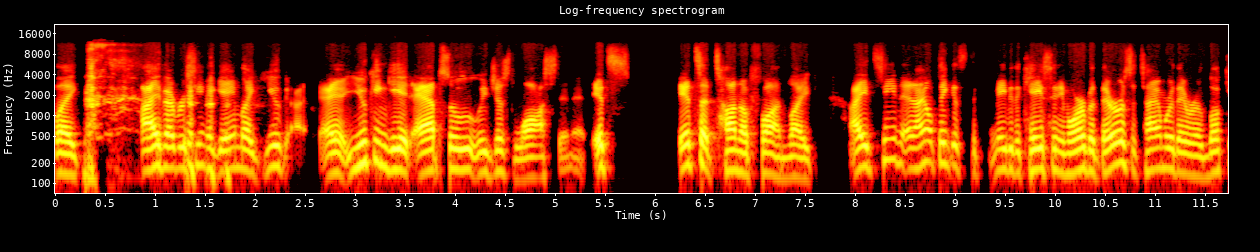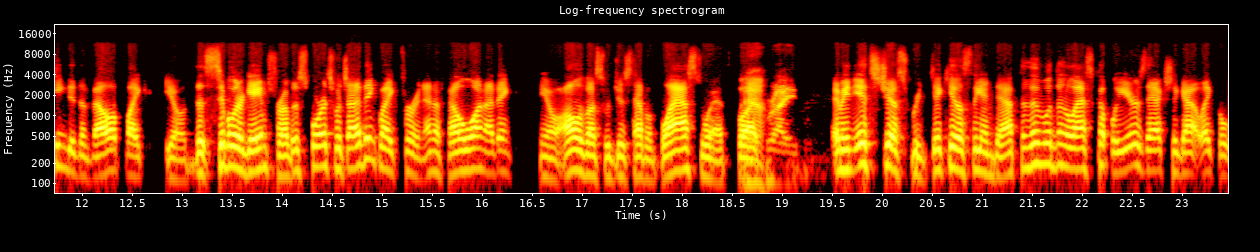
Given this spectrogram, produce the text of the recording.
like I've ever seen a game. Like you, uh, you can get absolutely just lost in it. It's it's a ton of fun. Like I had seen, and I don't think it's the, maybe the case anymore, but there was a time where they were looking to develop like you know the similar games for other sports, which I think like for an NFL one, I think you know all of us would just have a blast with. But Yeah. right. I mean, it's just ridiculously in depth. And then within the last couple of years, they actually got like the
